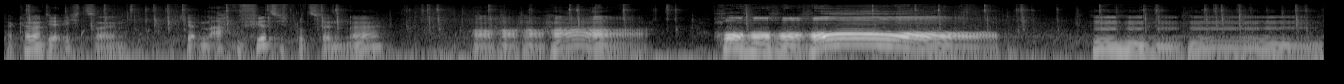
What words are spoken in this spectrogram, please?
Da kann das ja echt sein. Wir hatten 48 Prozent, ne? Ha ha ha ha. Ho ho ho ho. Hm hm hm hm.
